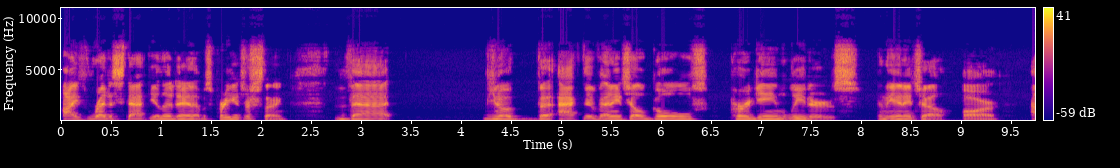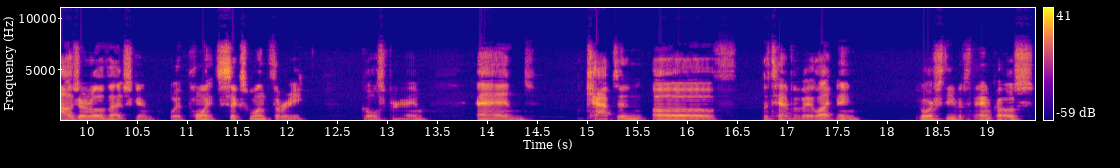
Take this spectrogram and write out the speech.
I read a stat the other day that was pretty interesting that, you know, the active NHL goals per game leaders in the NHL are Alexander Ovechkin with .613 goals per game, and captain of the Tampa Bay Lightning, your Steven Stamkos,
